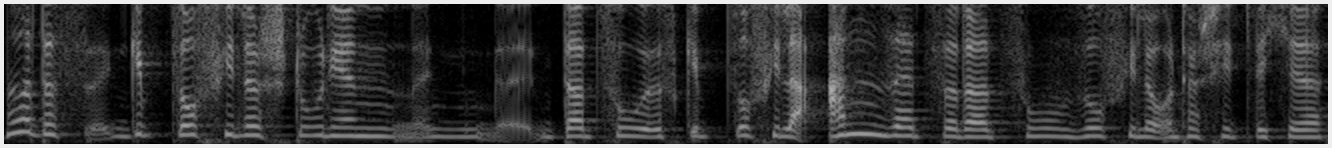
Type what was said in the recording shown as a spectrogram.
Ne, das gibt so viele Studien äh, dazu, es gibt so viele Ansätze dazu, so viele unterschiedliche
